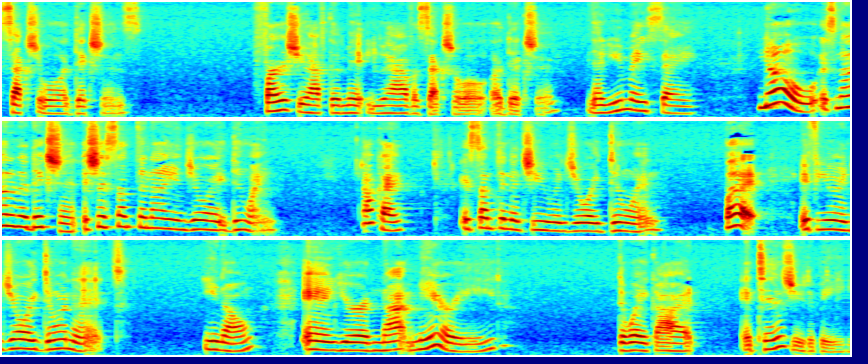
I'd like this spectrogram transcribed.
sexual addictions. First, you have to admit you have a sexual addiction. Now, you may say, no, it's not an addiction. It's just something I enjoy doing. Okay, it's something that you enjoy doing. But if you enjoy doing it, you know, and you're not married the way God intends you to be,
